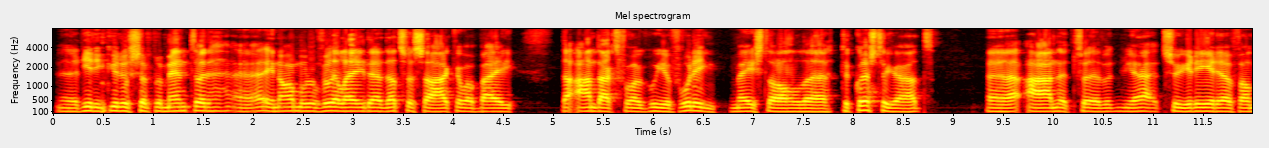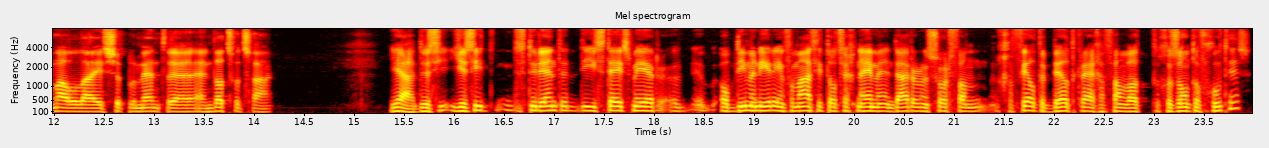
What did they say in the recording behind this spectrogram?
ridiculous supplementen, enorme hoeveelheden, dat soort zaken, waarbij de aandacht voor een goede voeding meestal uh, te kosten gaat uh, aan het, uh, ja, het suggereren van allerlei supplementen en dat soort zaken. Ja, dus je ziet studenten die steeds meer op die manier informatie tot zich nemen en daardoor een soort van gefilterd beeld krijgen van wat gezond of goed is?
